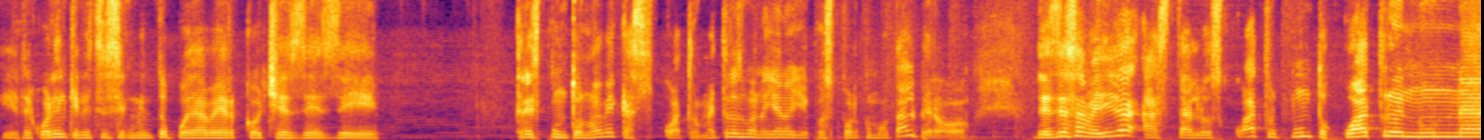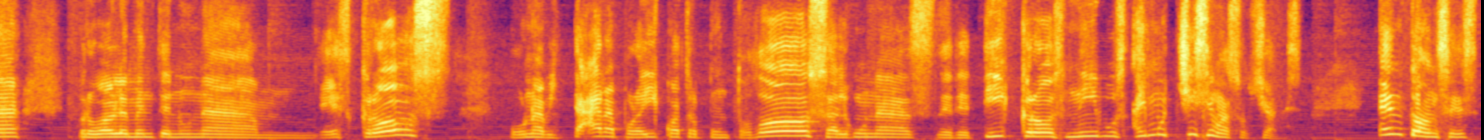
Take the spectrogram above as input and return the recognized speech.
Eh, recuerden que en este segmento puede haber coches desde 3.9, casi 4 metros. Bueno, ya no hay EcoSport como tal, pero desde esa medida hasta los 4.4 en una probablemente en una mm, S-Cross o una Vitara por ahí 4.2, algunas de, de T-Cross, Nibus, hay muchísimas opciones. Entonces,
